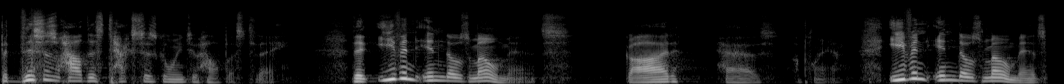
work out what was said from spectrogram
But this is how this text is going to help us today. That even in those moments, God has. Even in those moments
